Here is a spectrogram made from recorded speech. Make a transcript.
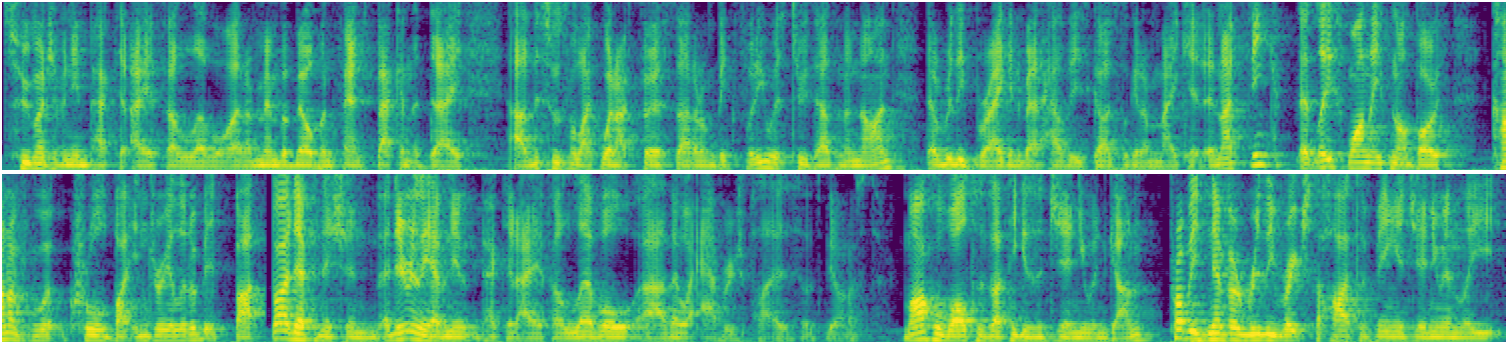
too much of an impact at AFL level. And I remember Melbourne fans back in the day, uh, this was for like when I first started on Big Footy, was 2009. They were really bragging about how these guys were going to make it. And I think at least one, if not both, kind of were crueled by injury a little bit. But by definition, they didn't really have an impact at AFL level. Uh, they were average players, let's be honest. Michael Walters, I think, is a genuine gun. Probably never really reached the heights of being a genuinely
